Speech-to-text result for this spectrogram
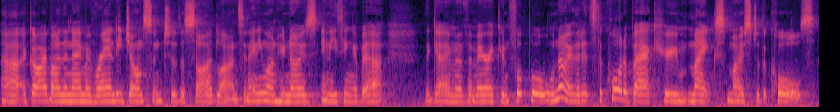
uh, a guy by the name of Randy Johnson, to the sidelines. And anyone who knows anything about the game of American football will know that it's the quarterback who makes most of the calls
